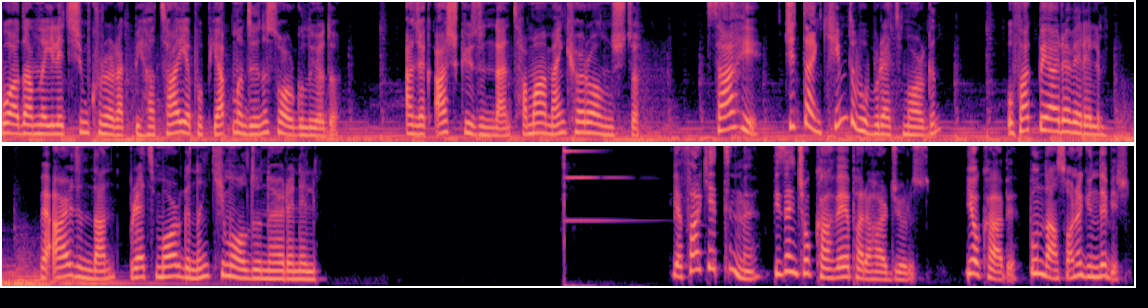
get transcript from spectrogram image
Bu adamla iletişim kurarak bir hata yapıp yapmadığını sorguluyordu. Ancak aşk yüzünden tamamen kör olmuştu. Sahi, cidden kimdi bu Brett Morgan? Ufak bir ara verelim ve ardından Brett Morgan'ın kim olduğunu öğrenelim. Ya fark ettin mi? Biz en çok kahveye para harcıyoruz. Yok abi, bundan sonra günde bir.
